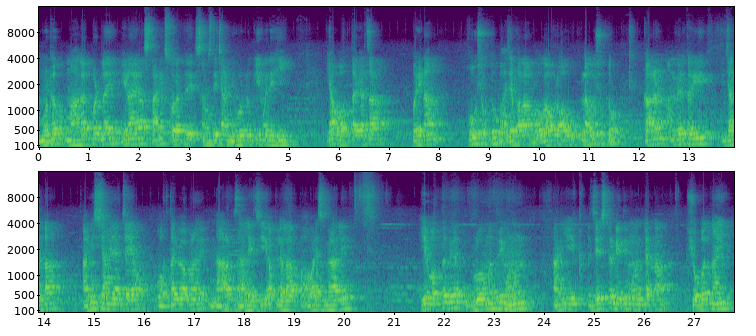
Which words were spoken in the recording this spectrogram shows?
मोठं महागात पडलं आहे येणाऱ्या स्थानिक स्वराज्य संस्थेच्या निवडणुकीमध्येही या वक्तव्याचा परिणाम होऊ शकतो. भाजपाला भोगावं लावू लागू शकतो. कारण आंबेडकरी जनता अमित शहा यांच्या या वक्तव्यामुळे नाराज झाल्याची आपल्याला पाहावयास मिळाले. हे वक्तव्य गृहमंत्री म्हणून आणि एक ज्येष्ठ नेते म्हणून त्यांना शोभत नाही.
